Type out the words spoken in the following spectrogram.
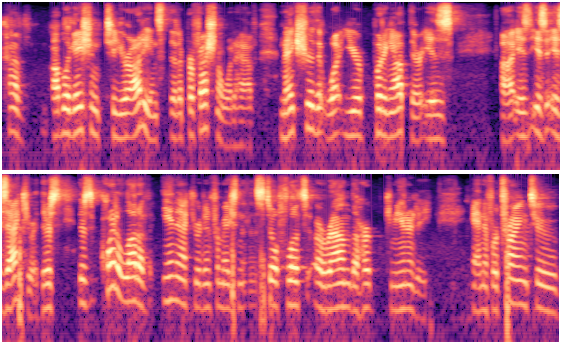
kind of obligation to your audience that a professional would have. Make sure that what you're putting out there is uh, is, is, is accurate. There's there's quite a lot of inaccurate information that still floats around the herp community, and if we're trying to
